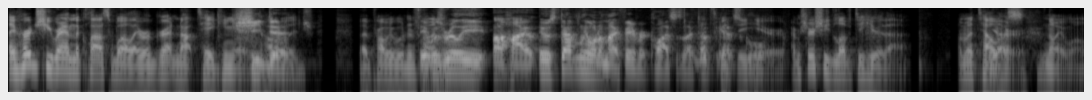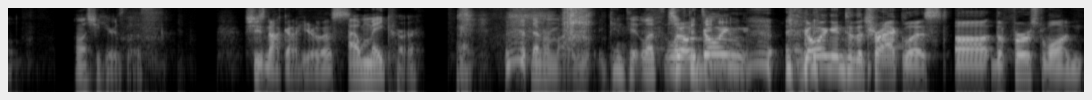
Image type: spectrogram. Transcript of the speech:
I heard she ran the class well. I regret not taking it She did. I probably would have It was really a high. It was definitely one of my favorite classes I took That's good at to school. hear. I'm sure she'd love to hear that. I'm gonna tell Yes. her. No, I won't. Unless she hears this. She's not gonna hear this. I'll make her. Never mind. Conti- let's let's So continue. Going into the track list, uh, the first one,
